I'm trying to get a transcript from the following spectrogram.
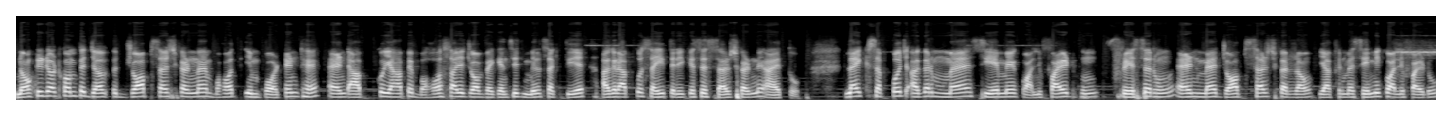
नौकरी डॉट कॉम पे जॉब सर्च करना बहुत इंपॉर्टेंट है एंड आपको यहाँ पे बहुत सारी जॉब वैकेंसीज मिल सकती है, अगर आपको सही तरीके से सर्च करने आए तो। लाइक सपोज़ अगर मैं सी एम ए क्वालिफाइड हूँ फ्रेशर हूँ एंड मैं जॉब सर्च कर रहा हूँ, या फिर मैं सेमी क्वालिफाइड हूँ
